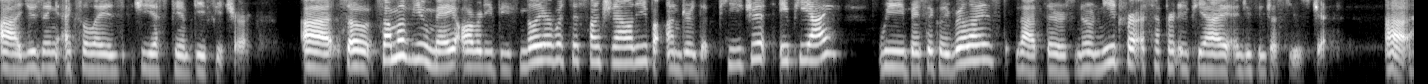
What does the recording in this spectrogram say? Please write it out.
uh, using XLA's GSPMD feature. Uh, so some of you may already be familiar with this functionality, but under the pjit API, we basically realized that there's no need for a separate API and you can just use JIT. Uh,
